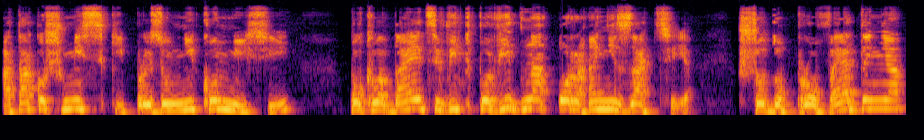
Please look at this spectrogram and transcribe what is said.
а також міські призовні комісії покладається відповідна організація щодо проведення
